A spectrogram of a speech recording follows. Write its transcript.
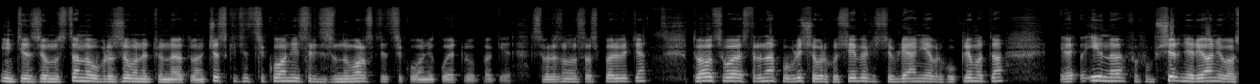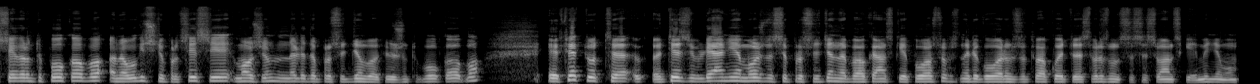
интензивността на образуването на атлантическите циклони и средиземноморските циклони, което пък е свързано с първите. Това от своя страна повлича върху себе си влияние върху климата и на, в обширни райони в Северното полукълбо. Аналогични процеси можем нали, да проследим в Южното полукълбо. Ефект от е, тези влияния може да се проследи на Балканския полуостров. Нали, говорим за това, което е свързано с исландския минимум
